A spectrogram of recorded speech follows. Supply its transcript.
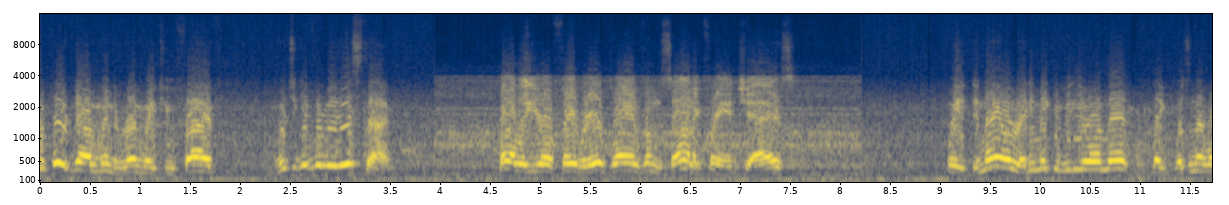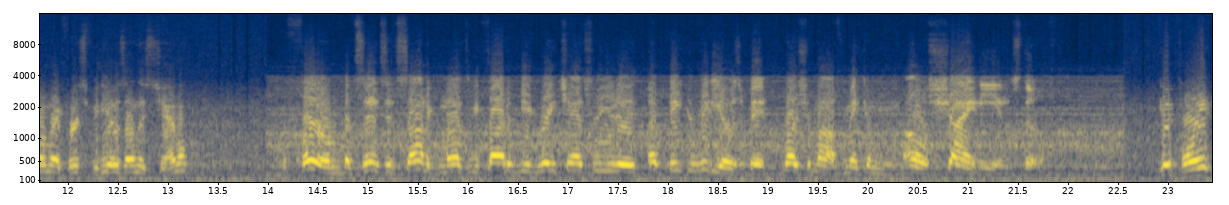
report downwind to runway 25. What'd you get for me this time? Probably your favorite airplane from the Sonic franchise. Wait, didn't I already make a video on that? Like, wasn't that one of my first videos on this channel? Confirmed, but since it's Sonic Month, we thought it'd be a great chance for you to update your videos a bit, brush them off, make them all shiny and stuff. Good point.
